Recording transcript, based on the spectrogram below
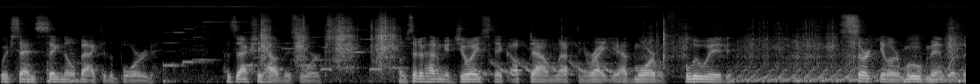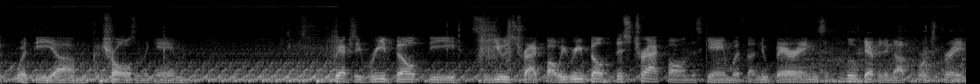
which sends signal back to the board. That's actually how this works. Instead of having a joystick up, down, left, and right, you have more of a fluid, circular movement with the with the um, controls in the game. We actually rebuilt the used trackball. We rebuilt this trackball in this game with uh, new bearings lubed everything up. Works great.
